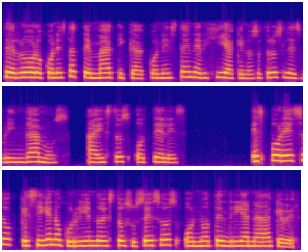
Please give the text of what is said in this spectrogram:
terror o con esta temática, con esta energía que nosotros les brindamos a estos hoteles, ¿es por eso que siguen ocurriendo estos sucesos o no tendría nada que ver?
